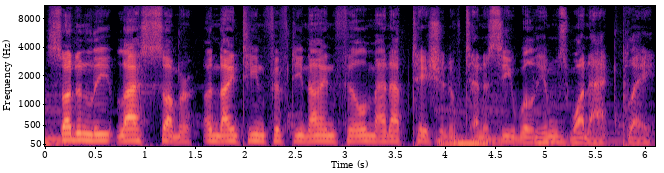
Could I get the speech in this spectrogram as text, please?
Suddenly, last summer, a 1959 film adaptation of Tennessee Williams' one act play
